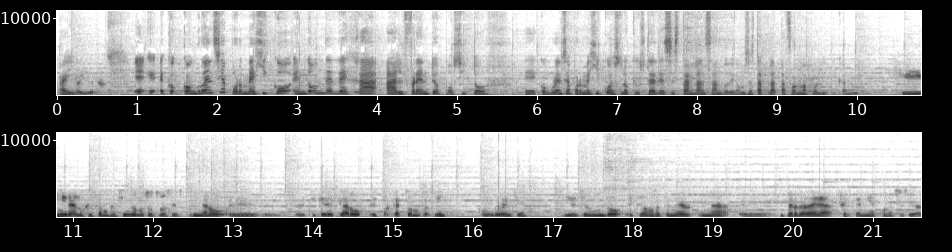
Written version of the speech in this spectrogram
ahí, llega. Eh, eh, eh, congruencia por México, ¿en dónde deja al frente opositor? congruencia por México es lo que ustedes están lanzando, digamos, esta plataforma política, ¿no? Sí, mira, lo que estamos haciendo nosotros es primero que quede claro el por qué actuamos así, congruencia, y el segundo, que vamos a tener una verdadera cercanía con la sociedad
